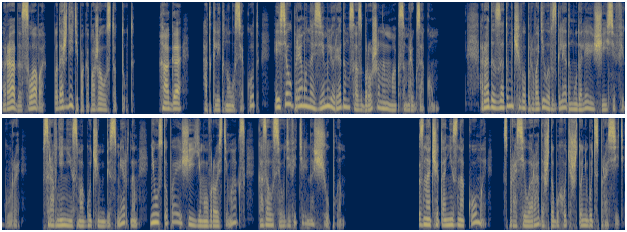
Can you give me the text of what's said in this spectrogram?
«Рада, Слава, подождите пока, пожалуйста, тут». «Ага», — откликнулся кот и сел прямо на землю рядом со сброшенным Максом рюкзаком. Рада задумчиво проводила взглядом удаляющиеся фигуры — в сравнении с могучим бессмертным, не уступающий ему в росте Макс казался удивительно щуплым. «Значит, они знакомы?» — спросила Рада, чтобы хоть что-нибудь спросить,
